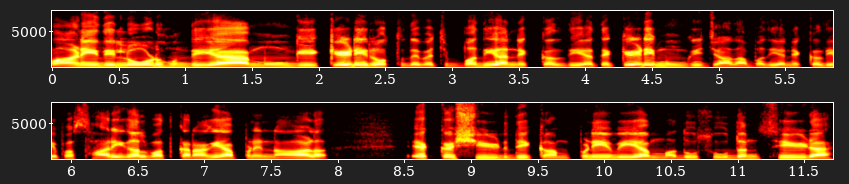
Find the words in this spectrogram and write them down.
ਪਾਣੀ ਦੀ ਲੋੜ ਹੁੰਦੀ ਆ, ਮੂੰਗੀ ਕਿਹੜੀ ਰੁੱਤ ਦੇ ਵਿੱਚ ਵਧੀਆ ਨਿਕਲਦੀ ਆ ਤੇ ਕਿਹੜੀ ਮੂੰਗੀ ਜ਼ਿਆਦਾ ਵਧੀਆ ਨਿਕਲਦੀ ਆ, ਆਪਾਂ ਸਾਰੀ ਗੱਲਬਾਤ ਕਰਾਂਗੇ। ਆਪਣੇ ਨਾਲ ਇੱਕ ਸ਼ੀਡ ਦੀ ਕੰਪਨੀ ਵੀ ਆ, ਮਧੂਸੂਦਨ ਸੀਡ ਆ,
